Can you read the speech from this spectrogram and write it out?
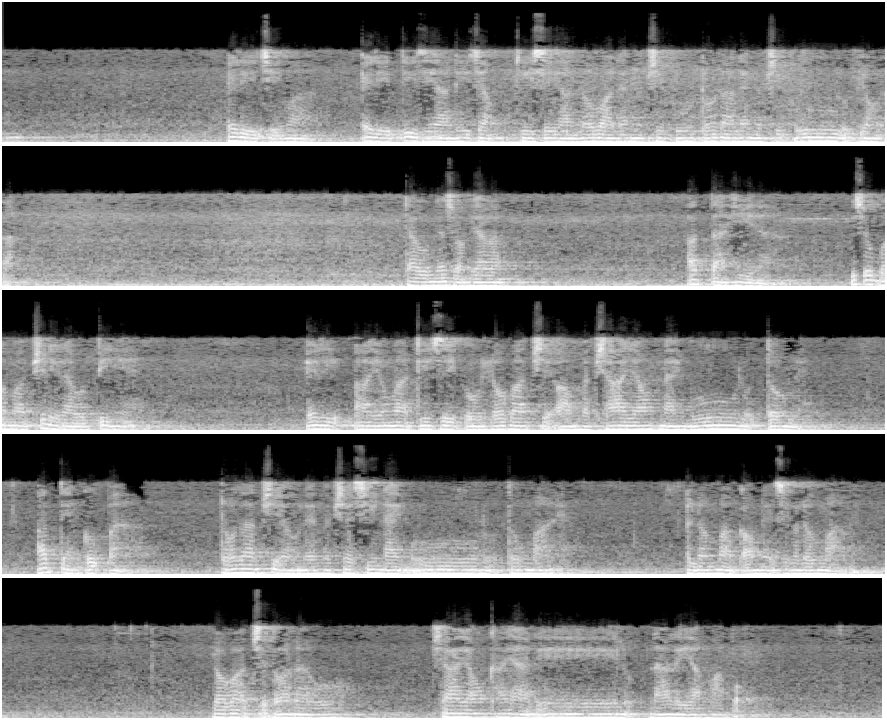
အဲ့ဒီအချိန်မှာအဲ့ဒီသိစရာလေးကြောင့်ဒီစရာလောဘလည်းမဖြစ်ဘူးဒေါသလည်းမဖြစ်ဘူးလို့ပြောတာဒါကိုမြတ်စွာဘုရားကအတ္တဟိတာပြစ္ဆုတ်ပံမှာဖြစ်နေတာကိုသိရင်အဲ့ဒီအာယုံကဒီစိတ်ကိုလောဘဖြစ်အောင်မဖြားယောင်းနိုင်ဘူးလို့သုံးတယ် အတ္တင်ကုပ္ပံဒေါသဖြစ်အောင်လည်းမဖြတ်စည်းနိုင်ဘူးလို့သုံးပါတယ်အလုံးမကောင်းတဲ့စကားလုံးပါပဲလောဘဖြစ်သွားတာကိုဖြားယောင်းခံရတယ်လို့နားလည်ရမှာပေါ့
